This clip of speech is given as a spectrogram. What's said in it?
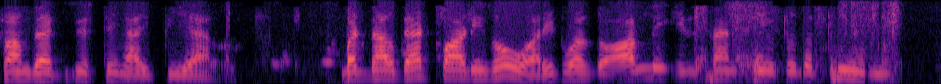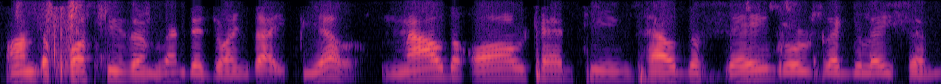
from the existing IPL. But now that part is over. It was the only incentive to the team on the first season when they joined the IPL. Now the all 10 teams have the same rules regulation.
